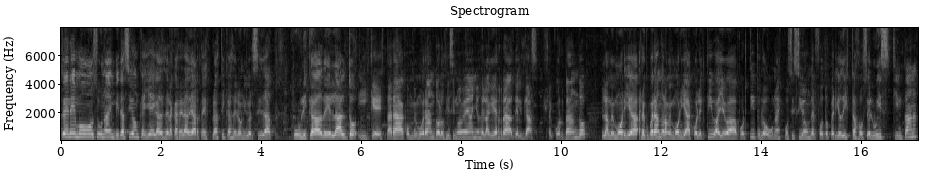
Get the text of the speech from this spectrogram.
Tenemos una invitación que llega desde la carrera de Artes Plásticas de la Universidad Pública del Alto y que estará conmemorando los 19 años de la Guerra del Gas, recordando la memoria, recuperando la memoria colectiva, lleva por título una exposición del fotoperiodista José Luis Quintana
